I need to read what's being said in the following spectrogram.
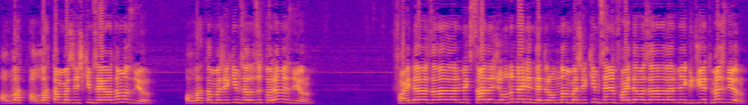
Allah Allah'tan başka hiç kimse yaratamaz diyorum. Allah'tan başka kimse rızık veremez diyorum. Fayda ve zarar vermek sadece onun elindedir. Ondan başka kimsenin fayda ve zarar vermeye gücü yetmez diyorum.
